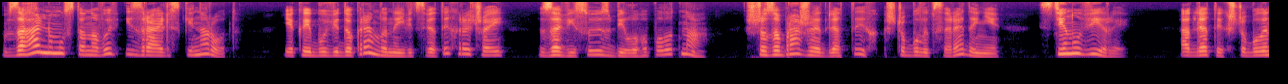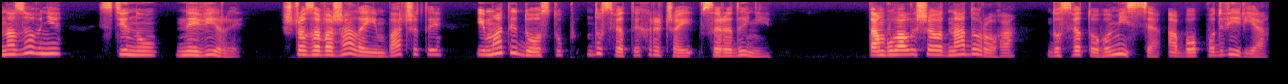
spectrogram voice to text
в загальному становив ізраїльський народ, який був відокремлений від святих речей завісою з білого полотна, що зображує для тих, що були всередині, стіну віри, а для тих, що були назовні, стіну невіри, що заважала їм бачити і мати доступ до святих речей всередині. Там була лише одна дорога до святого місця або подвір'я.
